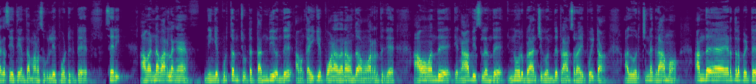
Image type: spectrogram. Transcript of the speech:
ரகசியத்தையும் தன் மனசுக்குள்ளேயே போட்டுக்கிட்டு சரி அவன் என்ன வரலங்க? நீங்கள் கொடுத்தமிச்சு விட்ட தந்தி வந்து அவன் கைக்கே போனால் தானே வந்து அவன் வர்றதுக்கு? அவன் வந்து எங்கள் ஆஃபீஸ்லேருந்து இன்னொரு பிரான்ச்சுக்கு வந்து டிரான்ஸ்ஃபர் ஆகி போயிட்டான். அது ஒரு சின்ன கிராமம். அந்த இடத்துல போயிட்டு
